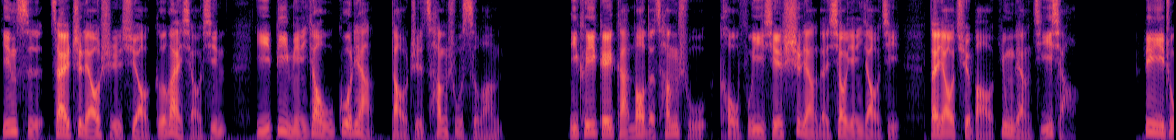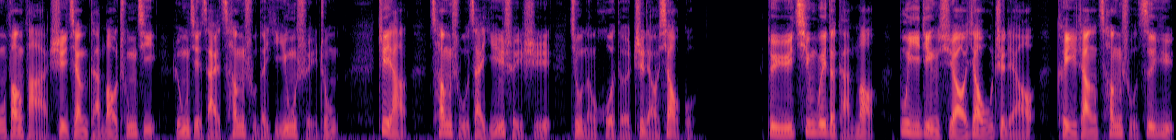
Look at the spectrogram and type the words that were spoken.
因此在治疗时需要格外小心，以避免药物过量导致仓鼠死亡。你可以给感冒的仓鼠口服一些适量的消炎药剂，但要确保用量极小。另一种方法是将感冒冲剂溶解在仓鼠的饮用水中。这样，仓鼠在饮水时就能获得治疗效果。对于轻微的感冒，不一定需要药物治疗，可以让仓鼠自愈，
